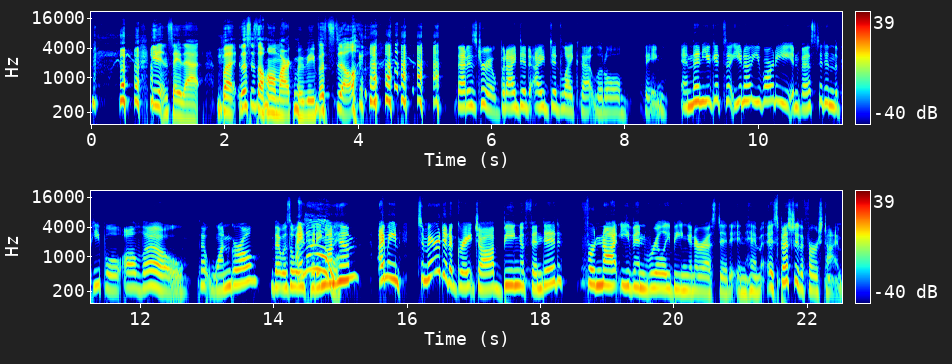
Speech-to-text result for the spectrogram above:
he didn't say that, but this is a Hallmark movie, but still. that is true. But I did I did like that little thing. And then you get to, you know, you've already invested in the people, although that one girl that was always hitting on him. I mean, Tamera did a great job being offended for not even really being interested in him, especially the first time,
